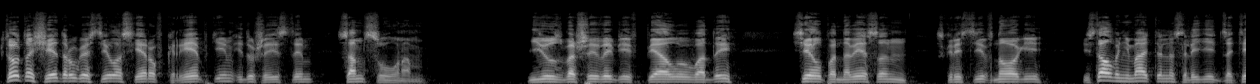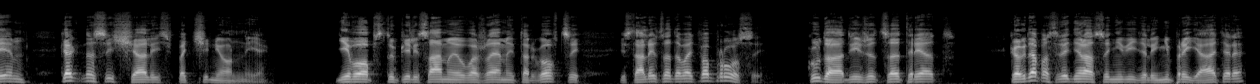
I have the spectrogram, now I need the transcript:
кто-то щедро угостил аскеров крепким и душистым самсуном. Юзбаши, выпив пиалу воды, сел под навесом, скрестив ноги, и стал внимательно следить за тем, как насыщались подчиненные. Его обступили самые уважаемые торговцы и стали задавать вопросы. Куда движется отряд? Когда последний раз они видели неприятеля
